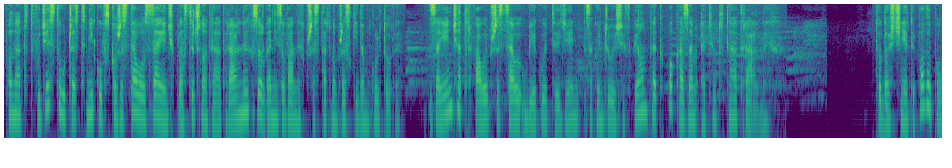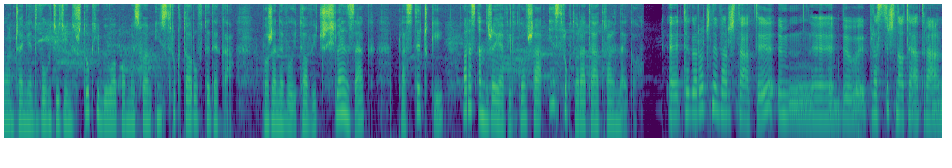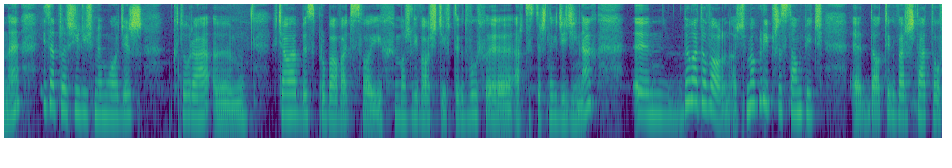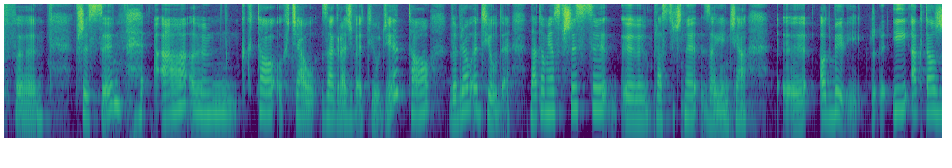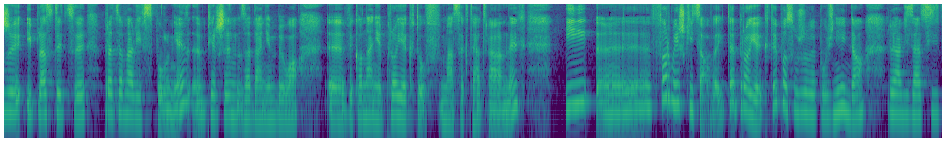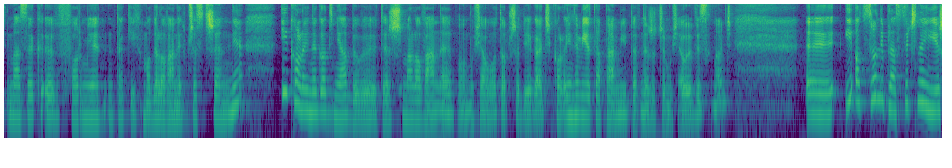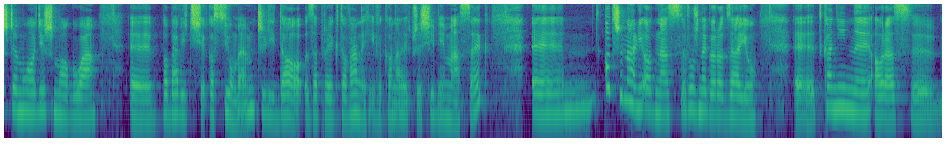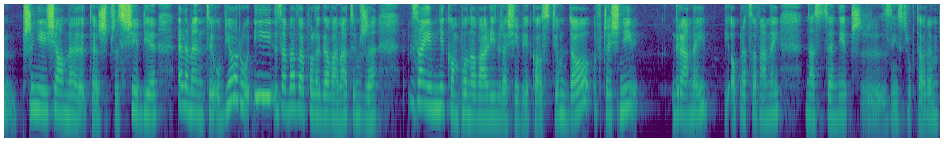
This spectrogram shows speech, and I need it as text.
Ponad 20 uczestników skorzystało z zajęć plastyczno-teatralnych zorganizowanych przez Tarnobrzeski Dom Kultury. Zajęcia trwały przez cały ubiegły tydzień, zakończyły się w piątek pokazem etiud teatralnych. To dość nietypowe połączenie dwóch dziedzin sztuki było pomysłem instruktorów TDK Bożeny Wójtowicz-Ślęzak, plastyczki oraz Andrzeja Wilgosza, instruktora teatralnego. E, Tegoroczne warsztaty y, były plastyczno-teatralne i zaprosiliśmy młodzież, która chciałaby spróbować swoich możliwości w tych dwóch y, artystycznych dziedzinach. Była dowolność. Mogli przystąpić y, do tych warsztatów y, wszyscy, a kto chciał zagrać w etiudzie, to wybrał etiudę. Natomiast wszyscy y, plastyczne zajęcia odbyli. I aktorzy, i plastycy pracowali wspólnie. Pierwszym zadaniem było wykonanie projektów masek teatralnych i y, w formie szkicowej. Te projekty posłużyły później do realizacji masek y, w formie takich modelowanych przestrzennie. I kolejnego dnia były też malowane, bo musiało to przebiegać kolejnymi etapami, pewne rzeczy musiały wyschnąć. I od strony plastycznej jeszcze młodzież mogła e, pobawić się kostiumem, czyli do zaprojektowanych i wykonanych przez siebie masek. E, Otrzymali od nas różnego rodzaju e, tkaniny oraz przyniesione też przez siebie elementy ubioru i zabawa polegała na tym, że wzajemnie komponowali dla siebie kostium do wcześniej granej i opracowanej na scenie przy, z instruktorem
